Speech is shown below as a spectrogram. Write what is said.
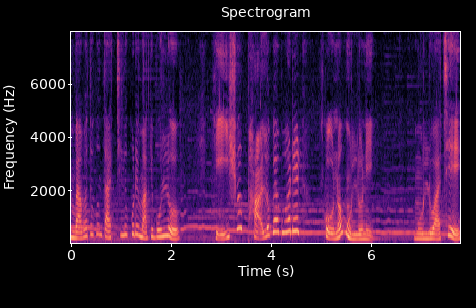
বাবা তখন তাচ্ছিল করে মাকে বলল, এইসব ভালো ব্যবহারের কোনো মূল্য নেই। মূল্য আছে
